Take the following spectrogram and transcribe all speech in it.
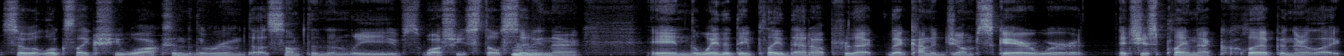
so it looks like she walks into the room, does something, then leaves while she's still sitting Mhm. there. And the way that they played that up for that that kind of jump scare where it's just playing that clip and they're like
